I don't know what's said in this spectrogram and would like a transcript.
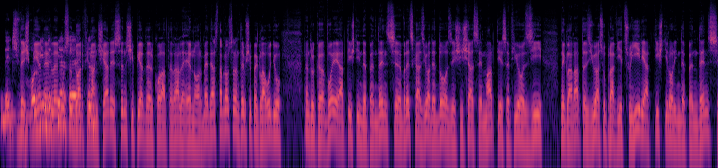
Deci, deci pierderile de pierderi, nu sunt doar financiare, sunt și pierderi colaterale enorme. De asta vreau să-l întreb și pe Claudiu, pentru că voi, artiști independenți, vreți ca ziua de 26 martie să fie o zi declarată ziua supraviețuirii artiștilor independenți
